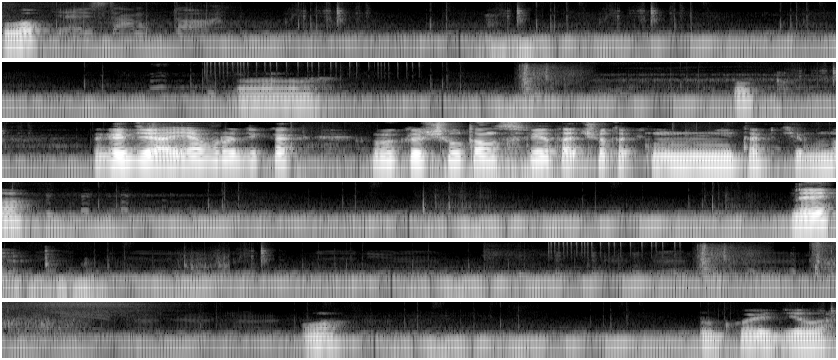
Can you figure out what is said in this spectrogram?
Оп. А. Оп. Погоди, а я вроде как выключил там свет, а что так не так темно? Да? О. Другое дело.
